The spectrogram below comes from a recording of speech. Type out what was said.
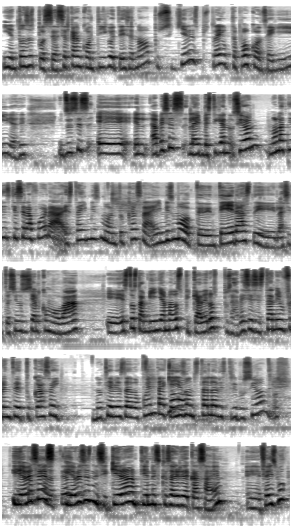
Y entonces, pues se acercan contigo y te dicen, no, pues si quieres, pues traigo, te puedo conseguir y así. Entonces, eh, el- a veces la investigación no la tienes que hacer afuera, está ahí mismo en tu casa, ahí mismo te enteras de la situación social, cómo va. Eh, estos también llamados picaderos, pues a veces están enfrente de tu casa y no te habías dado cuenta que ahí es donde está la distribución. ¿no? Y a ¿Qué veces, y a veces ni siquiera tienes que salir de casa, ¿eh? Eh, Facebook,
